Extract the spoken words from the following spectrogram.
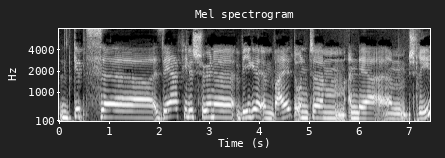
ähm, gibt's äh, sehr viele schöne Wege im Wald und ähm, an der ähm, Spree,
